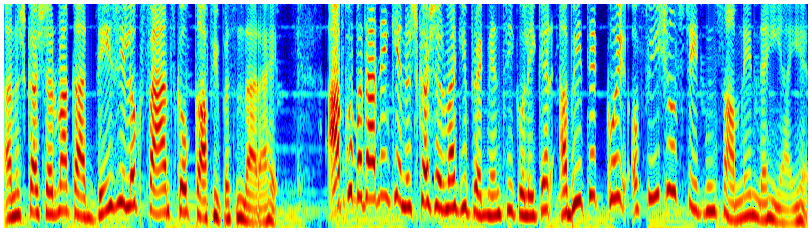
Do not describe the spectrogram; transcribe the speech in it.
अनुष्का शर्मा का देसी लुक फैंस को काफ़ी पसंद आ रहा है। आपको बता दें कि अनुष्का शर्मा की प्रेगनेंसी को लेकर अभी तक कोई ऑफिशियल स्टेटमेंट सामने नहीं आई है।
